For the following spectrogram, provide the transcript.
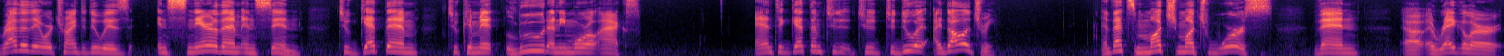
Rather, they were trying to do is ensnare them in sin, to get them to commit lewd and immoral acts, and to get them to, to, to do idolatry. And that's much, much worse than uh, a regular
